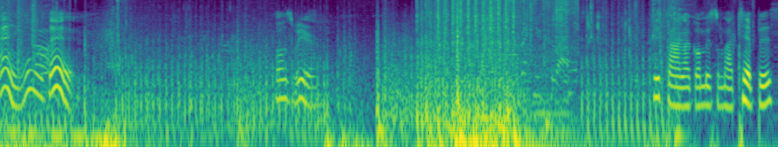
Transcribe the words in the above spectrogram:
Dang, what was that? That was weird. This time I'm gonna miss with my Tempest.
